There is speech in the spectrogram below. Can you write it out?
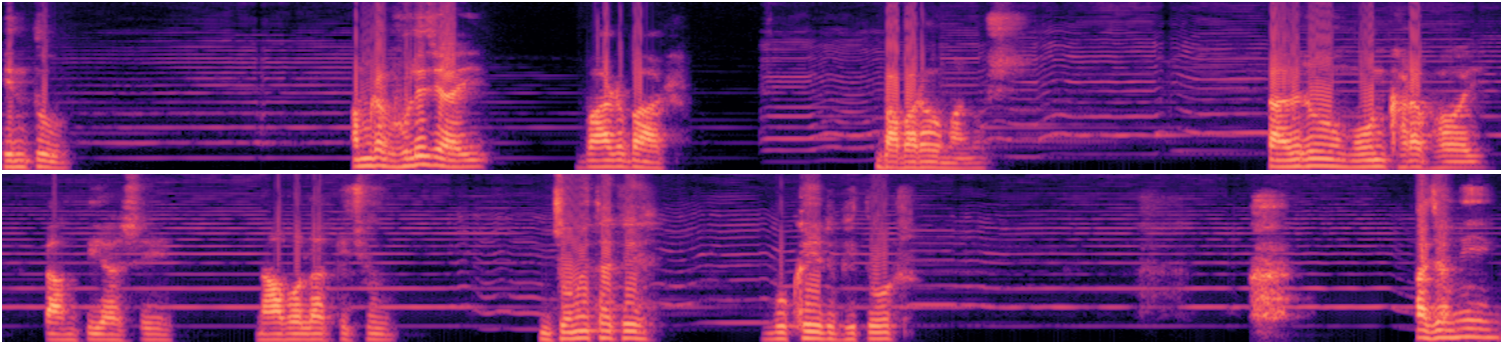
কিন্তু আমরা ভুলে যাই বারবার বাবারাও মানুষ। তাদেরও মন খারাপ হয়, ক্লান্তি আসে, না বলা কিছু জমে থাকে বুকের ভিতর। আজ আমি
